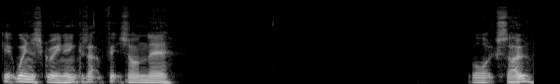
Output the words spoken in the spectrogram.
get windscreen in because that fits on there like so.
